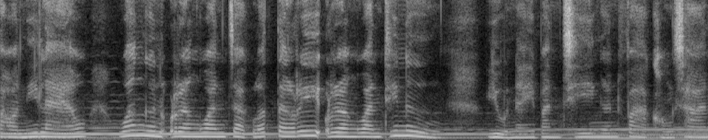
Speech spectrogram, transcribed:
ตอนนี้แล้วว่าเงินรางวัลจากลอตเตอรี่รางวัลที่หนึ่งอยู่ในบัญชีเงินฝากของฉัน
